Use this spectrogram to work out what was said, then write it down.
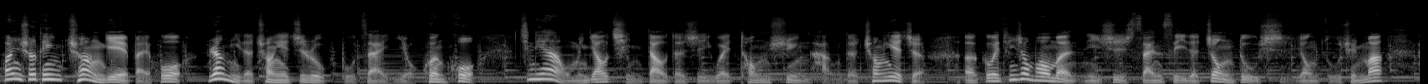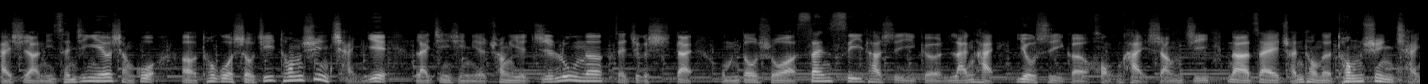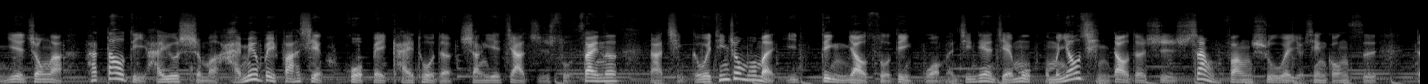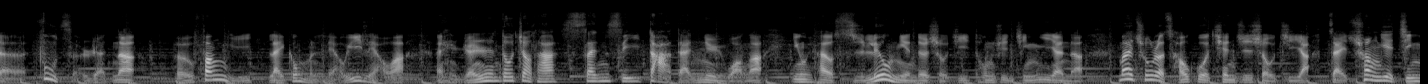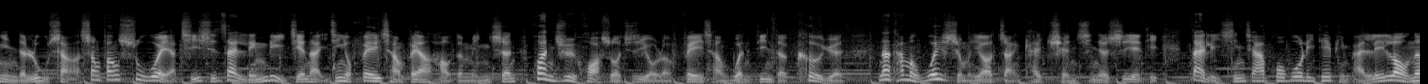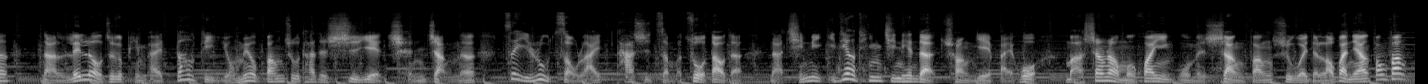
欢迎收听创业百货，让你的创业之路不再有困惑。今天啊，我们邀请到的是一位通讯行的创业者。呃，各位听众朋友们，你是三 C 的重度使用族群吗？还是啊，你曾经也有想过，呃，透过手机通讯产业来进行你的创业之路呢？在这个时代，我们都说啊，三 C 它是一个蓝海，又是一个红海商机。那在传统的通讯产业中啊，它到底还有什么还没有被发现或被开拓的商业价值所在呢？那请各位听众朋友们一定要锁定我们今天的节目。我们邀请到的是上方数位有限公司的负责人呐。何芳怡来跟我们聊一聊啊，哎，人人都叫她三 C 大胆女王啊，因为她有十六年的手机通讯经验呢，卖出了超过千只手机啊，在创业经营的路上啊，上方数位啊，其实在邻里间呢，已经有非常非常好的名声。换句话说，就是有了非常稳定的客源。那他们为什么要展开全新的事业体，代理新加坡玻璃贴品牌 Lilo 呢？那 Lilo 这个品牌到底有没有帮助他的事业成长呢？这一路走来，他是怎么做到的？那请你一定要听今天的创业百货，马上让我们欢迎我们上方数位的老板娘芳芳。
